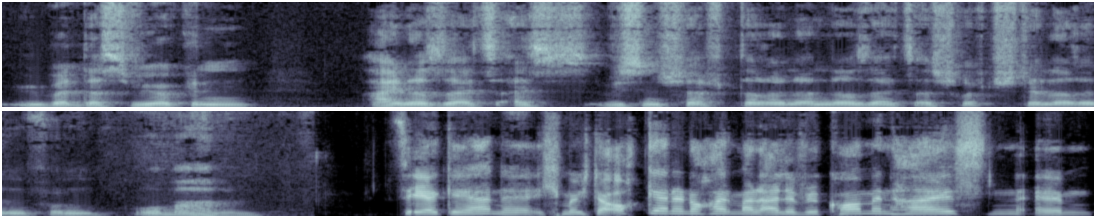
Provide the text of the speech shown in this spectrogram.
über das Wirken einerseits als Wissenschaftlerin, andererseits als Schriftstellerin von Romanen. Sehr gerne. Ich möchte auch gerne noch einmal alle willkommen heißen. Ähm,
